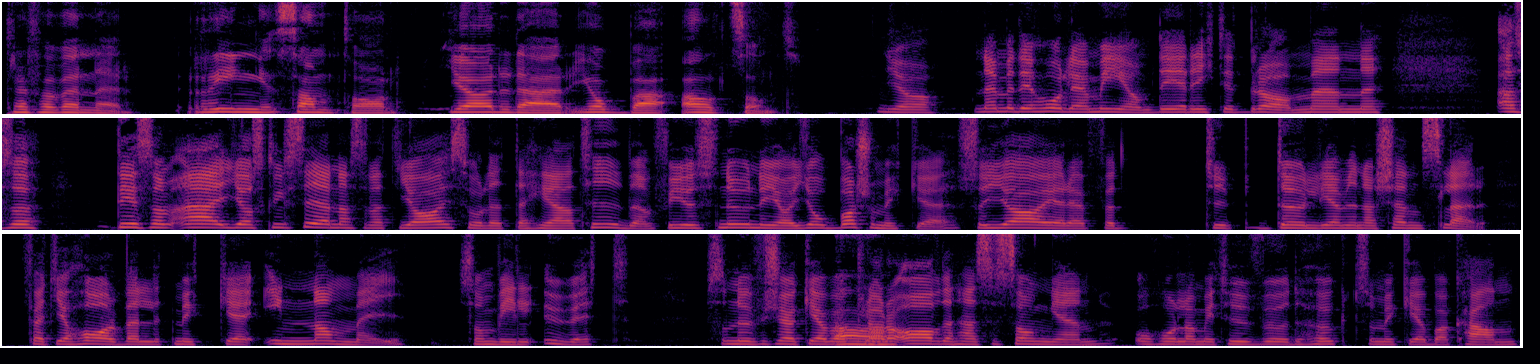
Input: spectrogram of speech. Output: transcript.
träffa vänner, ring samtal, gör det där, jobba, allt sånt. Ja. Nej men det håller jag med om. Det är riktigt bra men alltså det som är, jag skulle säga nästan att jag är så lite hela tiden. För just nu när jag jobbar så mycket så gör jag det för att typ dölja mina känslor. För att jag har väldigt mycket inom mig som vill ut. Så nu försöker jag bara Ja. klara av den här säsongen och hålla mitt huvud högt så mycket jag bara kan.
